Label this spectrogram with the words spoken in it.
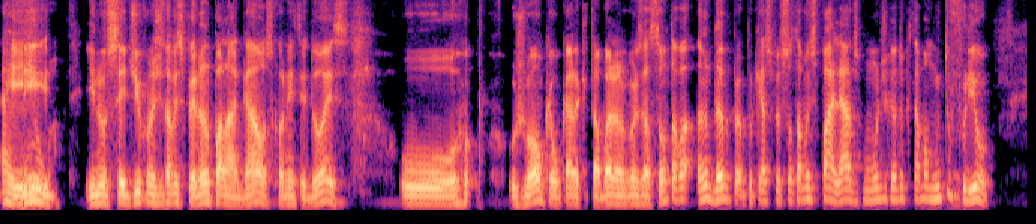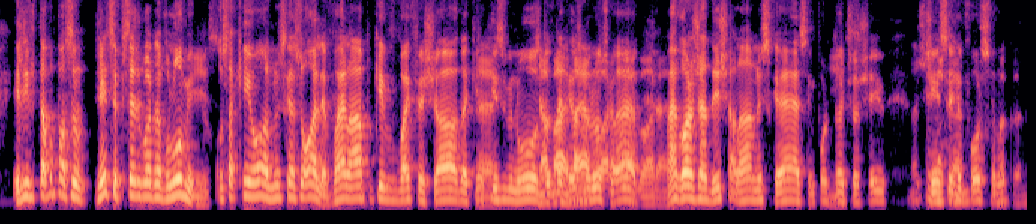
É, e, e no CEDI, quando a gente estava esperando para largar os 42, o, o João, que é o cara que trabalha na organização, estava andando, porque as pessoas estavam espalhadas por um monte de canto que estava muito frio. Ele estava passando. Gente, você precisa de guarda-volume? O saquinho, ó, não esquece. Olha, vai lá, porque vai fechar daqui a É, 15 minutos. Já daqui vai, a 15 vai minutos. agora, é. vai agora. Mas agora já deixa lá, não esquece. É importante. Eu Isso. achei. Achei tinha esse bacana, reforço, achei né?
